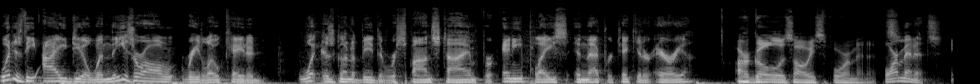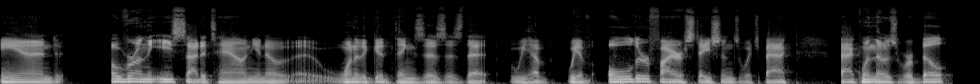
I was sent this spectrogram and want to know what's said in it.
what is the ideal when these are all relocated? What is going to be the response time for any place in that particular area? Our goal is always four minutes. Four minutes. And over on the east side of town, you know, uh, one of the good things is is that we have we have older fire stations, which back back when those were built,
